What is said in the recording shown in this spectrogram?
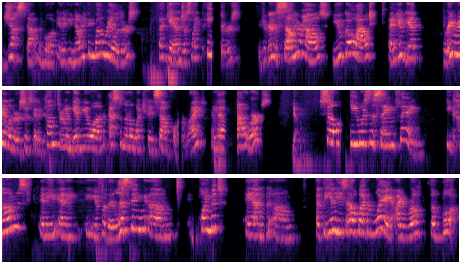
just gotten the book. And if you know anything about realtors, again, just like painters, if you're going to sell your house, you go out and you get three realtors who's going to come through and give you an estimate of what you can sell for, right? And that's how it works. Yeah. So he was the same thing. He comes and he and he, he for the listing um, appointment and um, at the end, he said, "Oh, by the way, I wrote the book."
